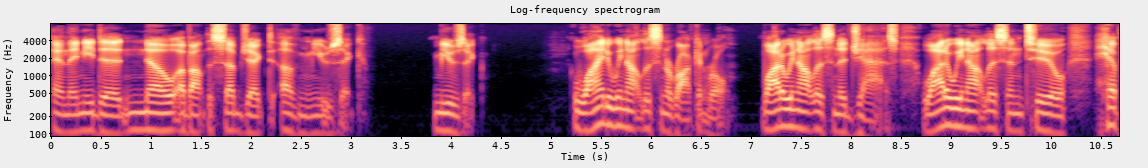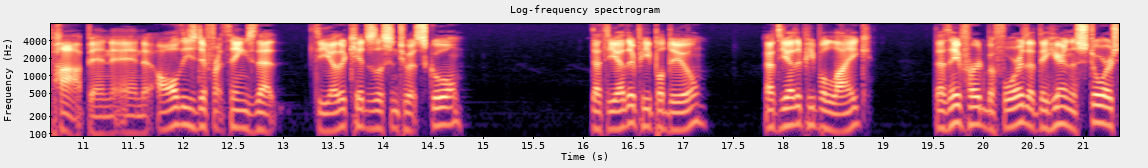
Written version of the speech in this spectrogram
and they need to know about the subject of music. Music. Why do we not listen to rock and roll? Why do we not listen to jazz? Why do we not listen to hip hop and, and all these different things that the other kids listen to at school, that the other people do, that the other people like, that they've heard before, that they hear in the stores?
